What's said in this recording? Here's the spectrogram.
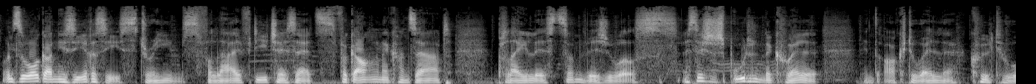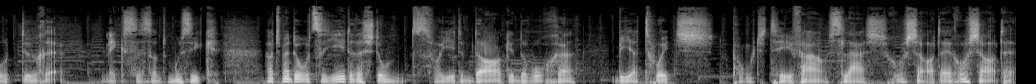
Und so organisieren sie Streams für Live-DJ-Sets, vergangene Konzerte, Playlists und Visuals. Es ist eine sprudelnde Quelle in der aktuellen Kulturdürre. Mixes und Musik hat man dort zu jeder Stunde, von jedem Tag in der Woche via twitch.tv slash rochade rochade.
